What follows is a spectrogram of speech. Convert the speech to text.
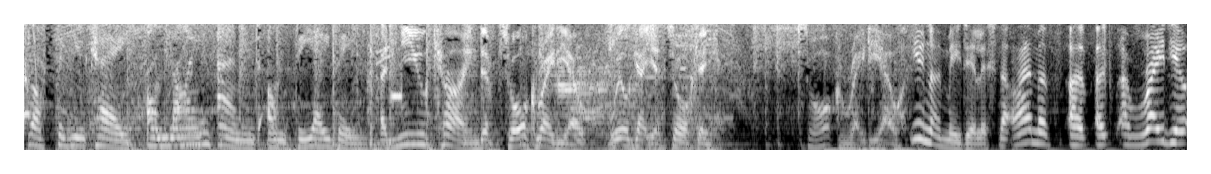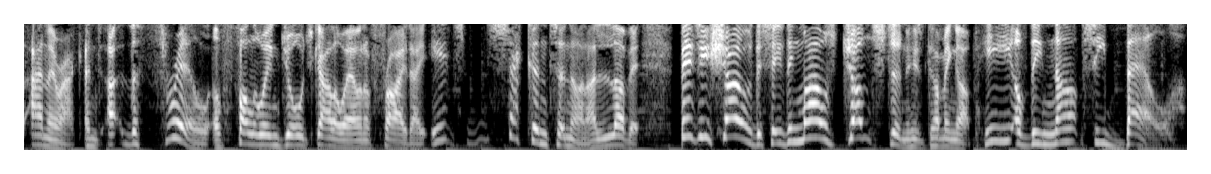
Across the UK, online and on DAB. A new kind of talk radio. We'll get you talking. Talk radio. You know me, dear listener. I am a, a, a, a radio anorak, and uh, the thrill of following George Galloway on a Friday, it's second to none. I love it. Busy show this evening. Miles Johnston is coming up. He of the Nazi Bell.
